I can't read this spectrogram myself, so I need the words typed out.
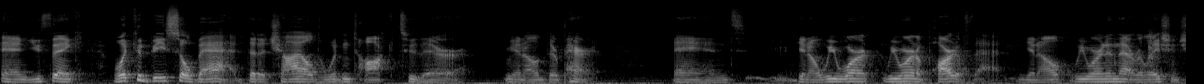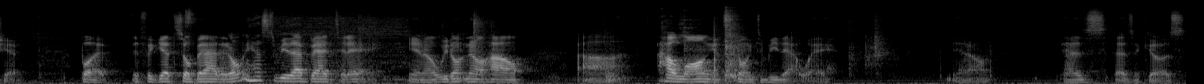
and you think what could be so bad that a child wouldn't talk to their you know their parent, and you know we weren't we weren't a part of that you know, we weren't in that relationship. But if it gets so bad, it only has to be that bad today. You know, we don't know how uh, how long it's going to be that way. You know, as as it goes.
